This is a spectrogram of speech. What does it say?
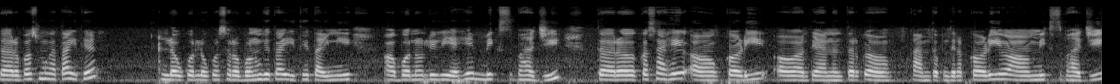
तर बस मग आता इथे लवकर लवकर सर्व बनवून घेता. इथे ताईंनी बनवलेली आहे मिक्स भाजी. तर कसं आहे कढी त्यानंतर क- काय म्हणतो आपण त्याला कढी मिक्स भाजी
